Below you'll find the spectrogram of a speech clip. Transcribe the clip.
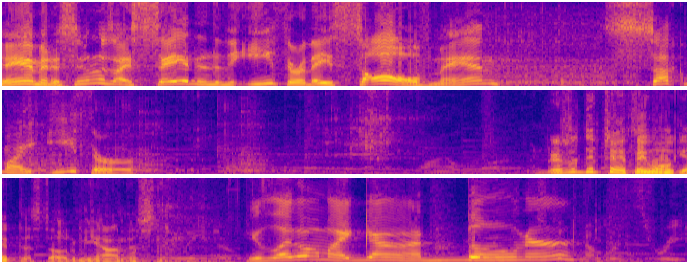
Damn it! As soon as I say it into the ether, they solve, man. Suck my ether. There's a good chance they won't get this though. To be honest. He's like, oh my god, boner. Number three.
